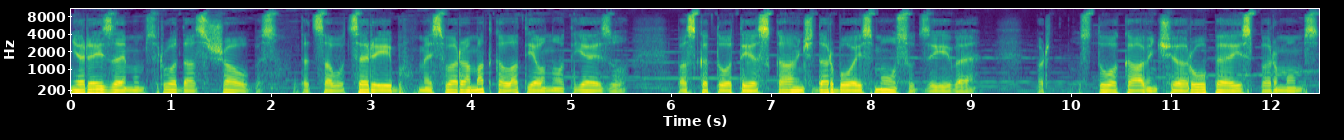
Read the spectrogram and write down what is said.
Ja reizē mums rodās šaubas, tad savu cerību mēs varam atkal atjaunot Jēzu, paskatoties, kā Viņš darbojas mūsu dzīvē, par to, kā Viņš rūpējas par mums,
